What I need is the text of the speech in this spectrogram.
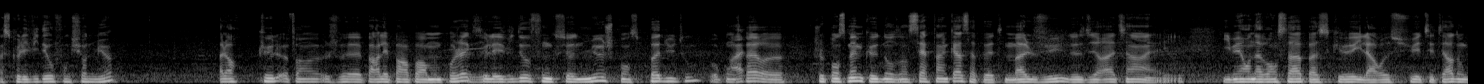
à ce que les vidéos fonctionnent mieux? Alors que, enfin, je vais parler par rapport à mon projet, que les vidéos fonctionnent mieux, je pense pas du tout. Au contraire, je pense même que dans un certain cas, ça peut être mal vu de se dire ah tiens, il, il met en avant ça parce qu'il a reçu, etc. Donc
